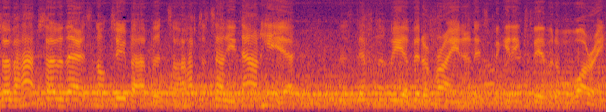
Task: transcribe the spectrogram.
So perhaps over there it's not too bad, but I have to tell you, down here, there's definitely a bit of rain and it's beginning to be a bit of a worry.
